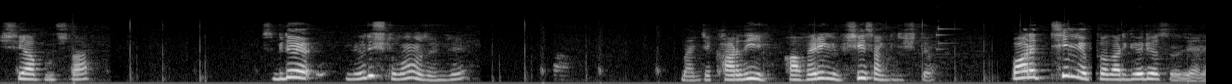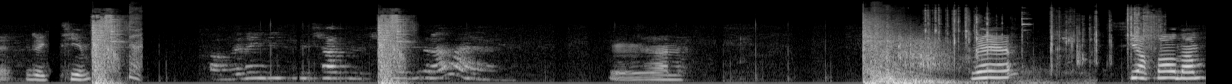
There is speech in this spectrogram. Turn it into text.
Şey yapmışlar. Bir de ne düştü lan az önce? Bence kar değil. Kahverengi bir şey sanki düştü. Bu arada team yapıyorlar görüyorsunuz yani. Direkt team. Kahverengi bir şarkı söyleyebilir ama yani. Ee, Yani. Ve siyahlı adam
